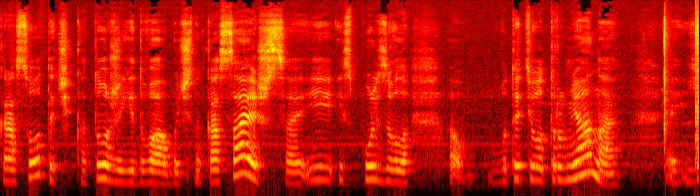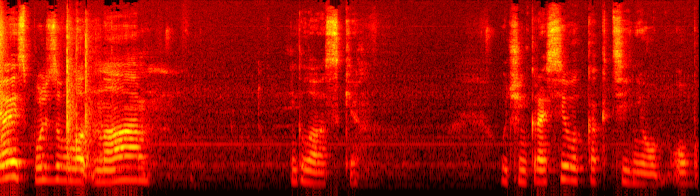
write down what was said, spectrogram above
красоточка. Тоже едва обычно касаешься. И использовала э, вот эти вот румяна. Я использовала на глазки. Очень красиво, как тени оба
